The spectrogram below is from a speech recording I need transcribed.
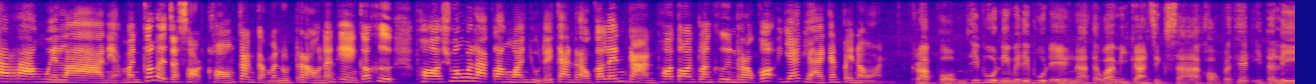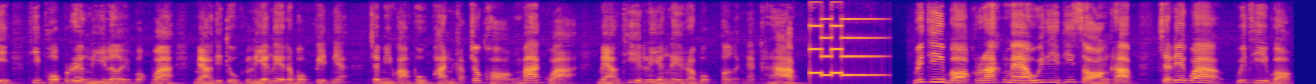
ตารางเวลาเนี่ยมันก็เลยจะสอดคล้องกันกับมนุษย์เรานั่นเองก็คือ พอช่วงเวลากลางวันอยู่ด้วยกันเราก็เล่นกัน พอตอนกลางคืนเราก็แยกย้ายกันไปนอน ครับผมที่พูดนี่ไม่ได้พูดเองนะ แต่ว่ามีการศึกษาของประเทศอิตาลีที่พบเรื่องนี้เลย บอกว่าแมวที่ถูกเลี้ยงในระบบปิดเนี่ยจะมีความผูกพันกับเจ้าของมากกว่า แมวที่เลี้ยงในระบบเปิดนะครับ วิธีบอกรักแมววิธีที่สองครับ จะเรียกว่าวิธีบอก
